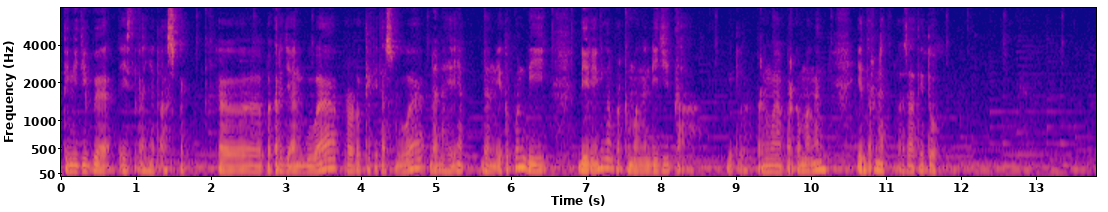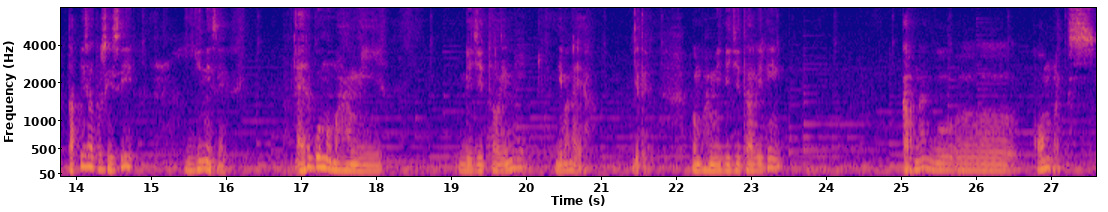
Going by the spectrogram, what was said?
tinggi juga istilahnya itu aspek uh, pekerjaan gue produktivitas gue dan akhirnya dan itu pun di diri ini kan perkembangan digital gitu perkembangan perkembangan internet pada saat itu. Tapi satu sisi gini sih akhirnya gue memahami digital ini gimana ya gitu ya memahami digital ini karena gue kompleks.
